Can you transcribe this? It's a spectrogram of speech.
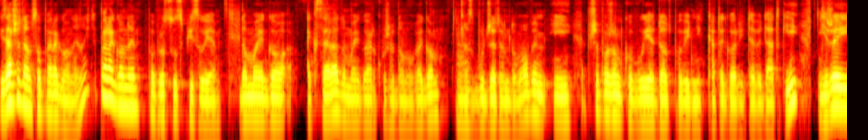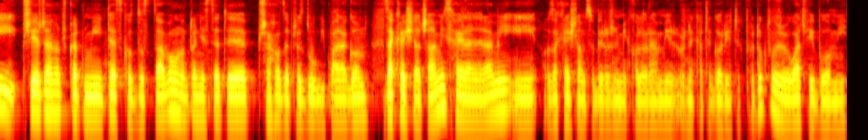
i zawsze tam są paragony. No i te paragony po prostu spisuję do mojego Excela, do mojego arkusza domowego z budżetem domowym i przyporządkowuję do odpowiednich kategorii te wydatki. Jeżeli przyjeżdża na przykład mi Tesco z dostawą, no to niestety przechodzę przez długi paragon z zakreślaczami, z highlinerami i zakreślam sobie różnymi kolorami różne kategorie tych produktów, żeby łatwiej było mi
